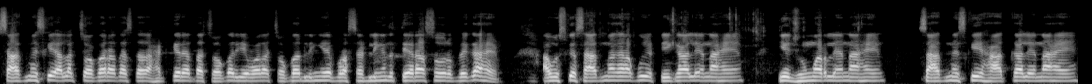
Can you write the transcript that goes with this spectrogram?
साथ में इसके अलग चौकर आता है इसका हटके रहता चौकर ये वाला चौकर लेंगे पूरा सेट लेंगे तो तेरह सौ रुपये का है। अब उसके साथ में अगर आपको ये टीका लेना है ये झूमर लेना है साथ में इसके हाथ का लेना है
